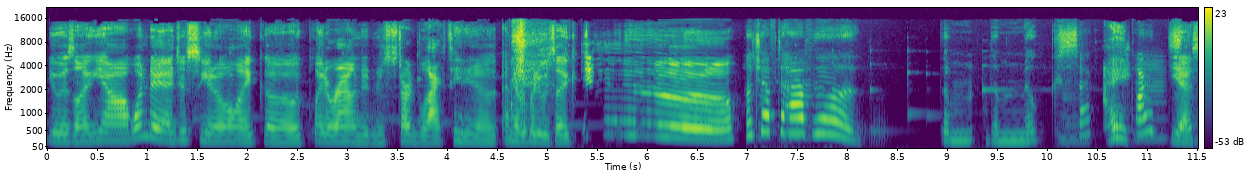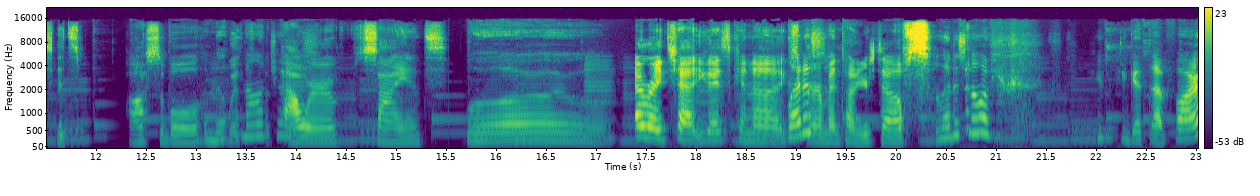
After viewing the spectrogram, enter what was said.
he was like, "Yeah, one day I just, you know, like uh, played around and just started lactating," and everybody was like, "Ew." don't you have to have the the the milk sac I parts? yes, it's possible The milk with nodules? the power of science. Whoa. All right, chat. You guys can uh, Let us- experiment on yourselves. Let us know if you if you can get that far.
